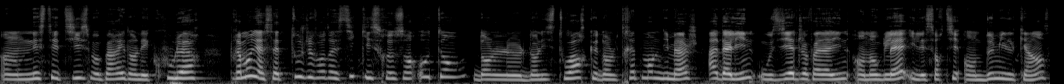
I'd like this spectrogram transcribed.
un esthétisme, pareil, dans les couleurs. Vraiment, il y a cette touche de fantastique qui se ressent autant dans l'histoire que dans le traitement de l'image. Adaline, ou The Edge of Adaline en anglais, il est sorti en 2015.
